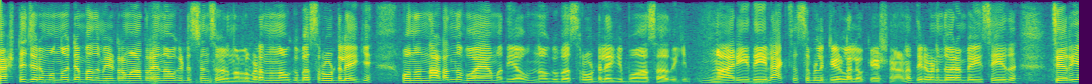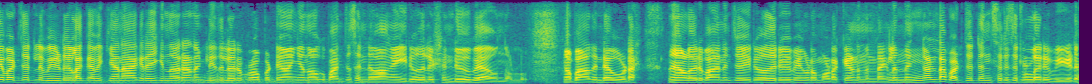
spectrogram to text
കഷ്ടിച്ചൊരു മുന്നൂറ്റമ്പത് മീറ്റർ മാത്രമേ നമുക്ക് ഡിസ്റ്റൻസ് വരുന്നുള്ളൂ. ഇവിടെ നിന്ന് നമുക്ക് ബസ് റൂട്ടിലേക്ക് ഒന്ന് നടന്നു പോയാൽ മതിയാവും. നമുക്ക് ബസ് റൂട്ടിലേക്ക് പോകാൻ സാധിക്കും. ആ രീതിയിൽ ആക്സസിബിലിറ്റി ഉള്ള ലൊക്കേഷനാണ് തിരുവനന്തപുരം ബേസ് ചെയ്ത് ചെറിയ ബഡ്ജറ്റിൽ വീടുകളൊക്കെ വെക്കാൻ ആഗ്രഹിക്കുന്നവരാണെങ്കിൽ ഇതിലൊരു പ്രോപ്പർട്ടി വാങ്ങിയാൽ നമുക്ക് അഞ്ച് സെന്റ് വാങ്ങാൻ ഇരുപത് ലക്ഷം രൂപയാവുന്നുള്ളൂ. അപ്പോൾ അതിന്റെ കൂടെ നിങ്ങളൊരു പതിനഞ്ചോ ഇരുപത് രൂപയും കൂടെ മുടക്കുകയാണെന്നുണ്ടെങ്കിൽ നിങ്ങളുടെ ബഡ്ജറ്റ് അനുസരിച്ചിട്ടുള്ളൊരു വീട്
